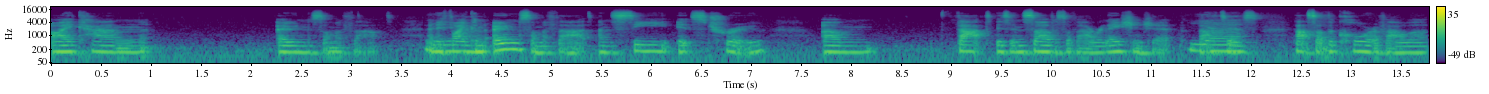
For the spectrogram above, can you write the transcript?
I can own some of that. And if I can own some of that and see it's true, um, that is in service of our relationship. That Yeah. is that's at the core of our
